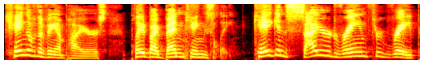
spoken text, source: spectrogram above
king of the vampires, played by Ben Kingsley. Kagan sired Rayne through rape,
